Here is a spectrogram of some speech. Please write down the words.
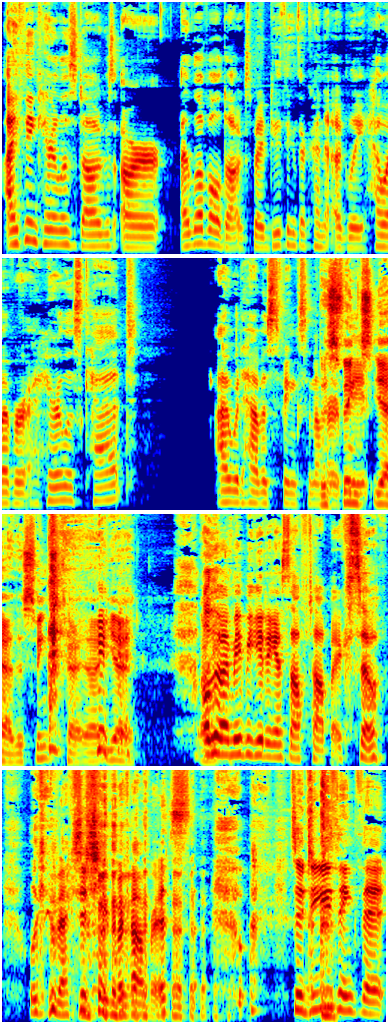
I think hairless dogs are. I love all dogs, but I do think they're kind of ugly. However, a hairless cat, I would have a Sphynx in a The heartbeat. Sphynx, yeah, the Sphynx cat, uh, yeah. Although I may be getting us off topic, so we'll get back to chupacabras. so, do you think that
